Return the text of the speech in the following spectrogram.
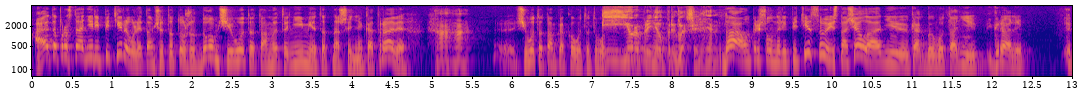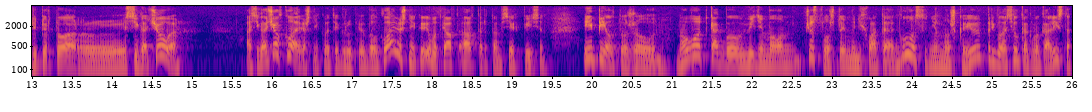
А это просто они репетировали, там что-то тоже дом чего-то там, это не имеет отношения к отраве, Ага. Э, чего-то там какого-то И творчества. Юра принял приглашение. Да, он пришел на репетицию, и сначала они как бы вот они играли репертуар э, Сигачева, а Сигачев клавишник в этой группе был, клавишник и вот ав- автор там всех песен. И пел тоже он. Ну вот, как бы, видимо, он чувствовал, что ему не хватает голоса немножко, и пригласил как вокалиста.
